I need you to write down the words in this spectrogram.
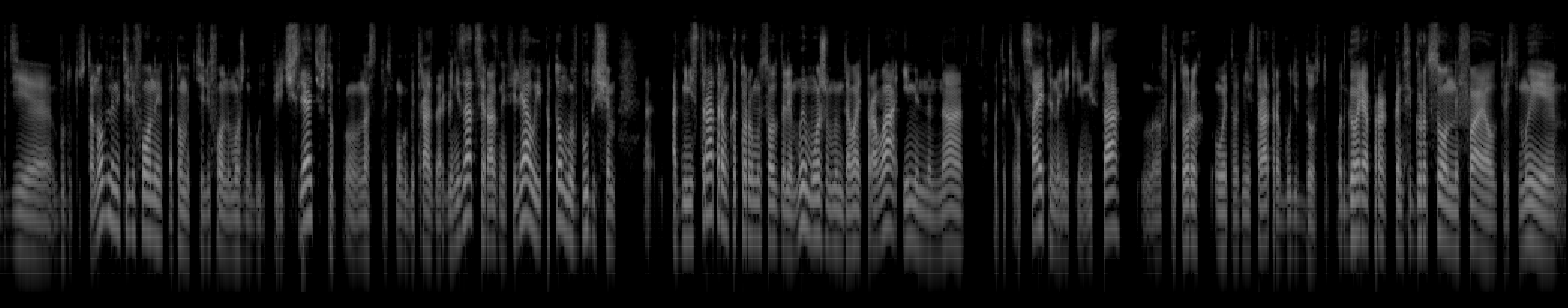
где будут установлены телефоны, потом эти телефоны можно будет перечислять, чтобы у нас то есть, могут быть разные организации, разные филиалы, и потом мы в будущем э, администраторам, которые мы создали, мы можем им давать права именно на вот эти вот сайты, на некие места, в которых у этого администратора будет доступ. Вот говоря про конфигурационный файл, то есть мы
